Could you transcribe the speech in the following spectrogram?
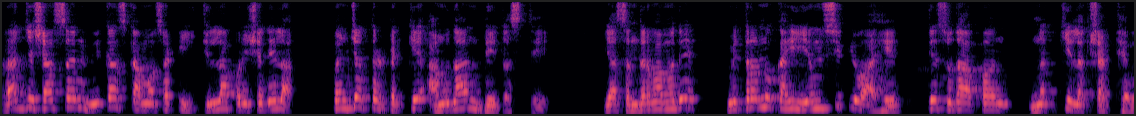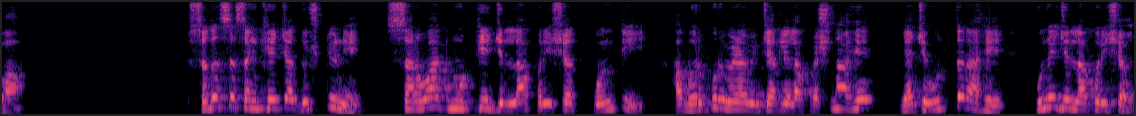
राज्य शासन विकास कामासाठी जिल्हा परिषदेला पंच्याहत्तर टक्के अनुदान देत असते. या संदर्भामध्ये मित्रांनो काही एमसीक्यू आहेत ते सुद्धा आपण नक्की लक्षात ठेवा. सदस्य संख्येच्या दृष्टीने सर्वात मोठी जिल्हा परिषद कोणती? हा भरपूर वेळा विचारलेला प्रश्न आहे. याचे उत्तर आहे पुणे जिल्हा परिषद.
